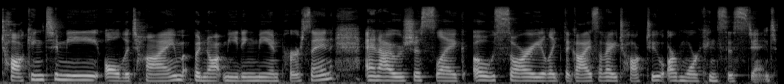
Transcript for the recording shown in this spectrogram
talking to me all the time but not meeting me in person and i was just like oh sorry like the guys that i talk to are more consistent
